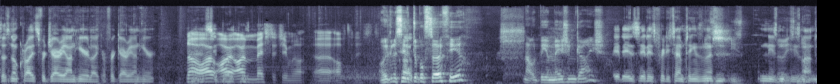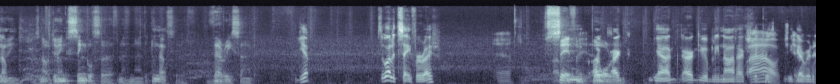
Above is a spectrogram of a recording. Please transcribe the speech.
there's no cries for Jerry on here, like, or for Gary on here. No, Yeah, I, I I'm messaging him uh, after this. Are we going to see Oh. the double surf here? That would be amazing, guys. It is, it is pretty tempting, isn't it? He's, he's, He's, no, he's, not, no. doing. He's not doing a single surf. Never mind the double No. surf. Very sad. Yep. So, well, it's safer, right? Yeah. Safe and boring. Arg- yeah, arguably not actually. 'cause Wow, if you Jim, get rid of,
